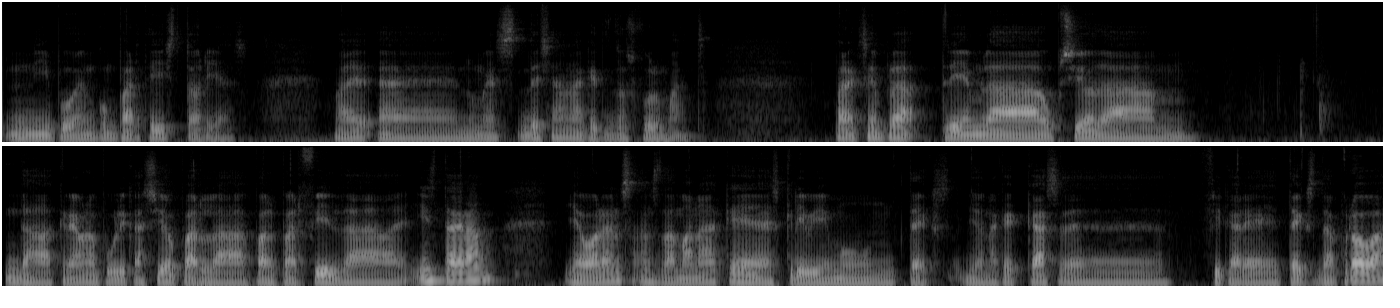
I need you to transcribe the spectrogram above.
ni podem compartir històries. Vale? Eh, només deixen aquests dos formats. Per exemple, triem l'opció de, de crear una publicació per la, pel perfil d'Instagram Llavors ens demana que escrivim un text. Jo en aquest cas eh, ficaré text de prova,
